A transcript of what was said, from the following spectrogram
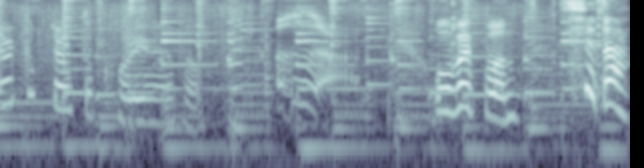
쩔뚝쩔뚝 거리면서 500번 시작!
